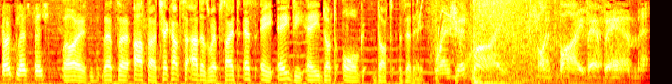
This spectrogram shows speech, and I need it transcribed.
God bless fish. All right, that's uh, Arthur. Check out Saada's website, saada dot org dot za. Fresh at 5 on 5 FM.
